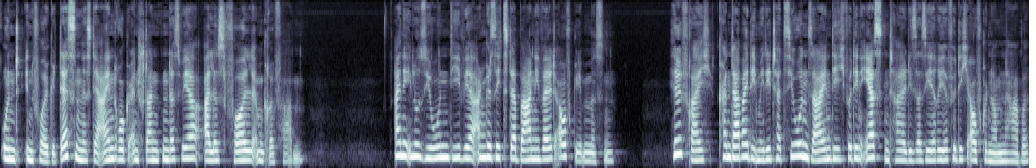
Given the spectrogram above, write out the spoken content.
Und infolgedessen ist der Eindruck entstanden, dass wir alles voll im Griff haben. Eine Illusion, die wir angesichts der Barney-Welt aufgeben müssen. Hilfreich kann dabei die Meditation sein, die ich für den ersten Teil dieser Serie für dich aufgenommen habe.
